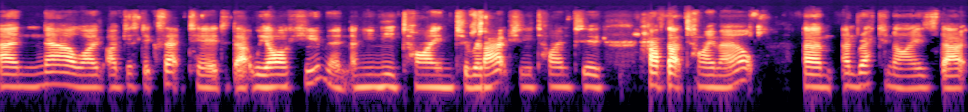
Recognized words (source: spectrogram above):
And now I've I've just accepted that we are human and you need time to relax. You need time to have that time out um, and recognize that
